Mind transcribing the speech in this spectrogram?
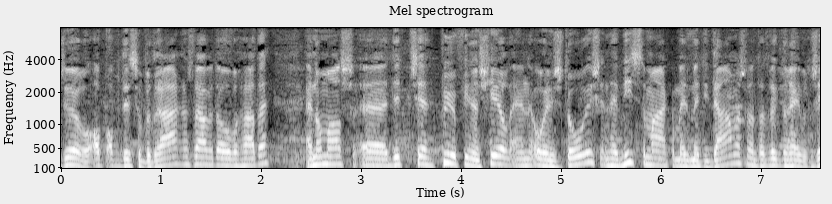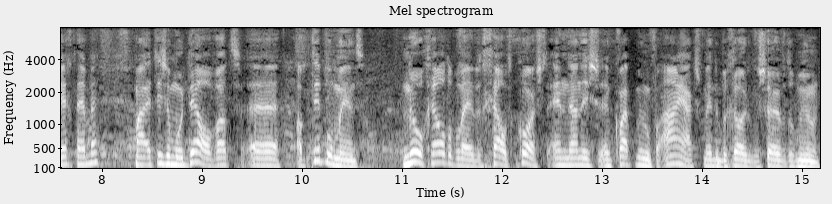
35.000 euro op, op dit soort bedragen waar we het over hadden. En nogmaals, eh, dit is puur financieel en organisatorisch. En het heeft niets te maken met, met die dames, want dat wil ik nog even gezegd hebben. Maar het is een model wat eh, op dit moment nul geld oplevert, geld kost. En dan is een kwart miljoen voor Ajax met een begroting van 70 miljoen.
